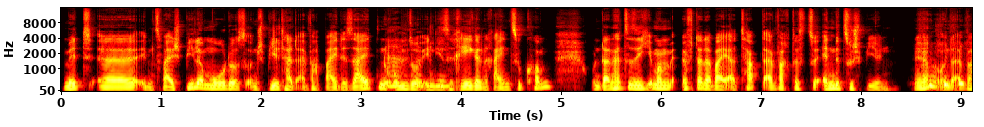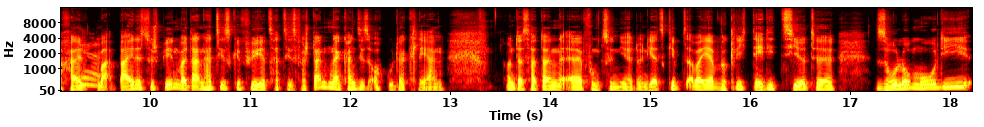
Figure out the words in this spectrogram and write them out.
mit äh, im Zwei-Spieler-Modus und spielt halt einfach beide Seiten, um Ach, so in okay. diese Regeln reinzukommen. Und dann hat sie sich immer öfter dabei ertappt, einfach das zu Ende zu spielen. Ja, und einfach halt Ja. beides zu spielen, weil dann hat sie das Gefühl, jetzt hat sie es verstanden, dann kann sie es auch gut erklären. Und das hat dann äh, funktioniert. Und jetzt gibt's aber ja wirklich dedizierte Solo-Modi.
